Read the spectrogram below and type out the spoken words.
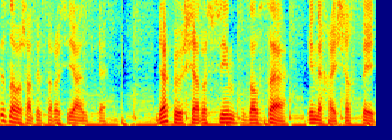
і зневажати все росіянське. Дякую ще раз всім за все і нехай щастить.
